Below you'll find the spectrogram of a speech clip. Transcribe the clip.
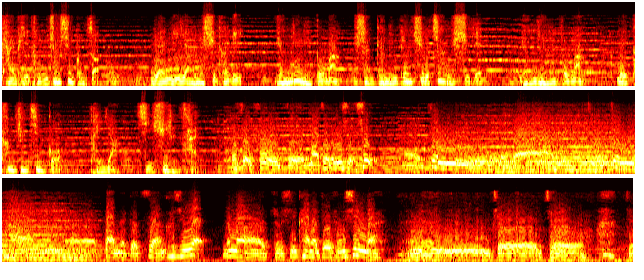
开辟统一战线工作。远离延安的徐特立，仍念念不忘陕甘宁边区的教育事业，仍念念不忘为抗战建国培养急需人才。我祖父给毛泽东写信，呃，建议那个就建议他呃办那个自然科学院。那么主席看了这封信呢，嗯，就就就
